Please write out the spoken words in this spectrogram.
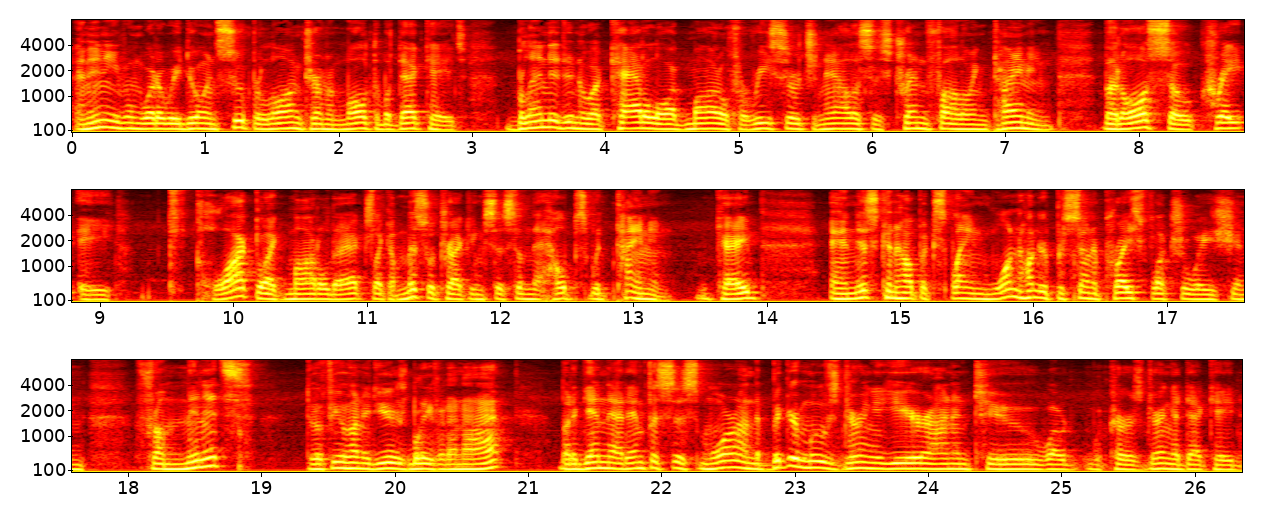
And then even what are we doing super long term and multiple decades? Blended into a catalog model for research analysis, trend following, timing, but also create a clock like model that acts like a missile tracking system that helps with timing. Okay and this can help explain 100% of price fluctuation from minutes to a few hundred years, believe it or not. But again, that emphasis more on the bigger moves during a year on into what occurs during a decade,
